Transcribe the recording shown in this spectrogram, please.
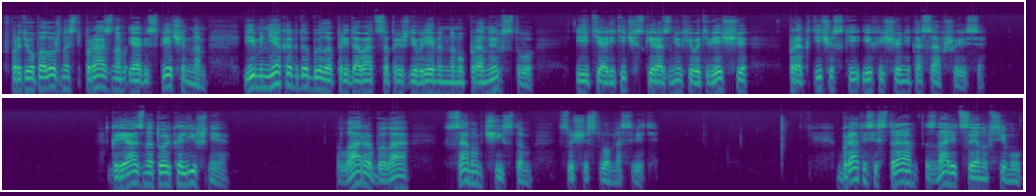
В противоположность праздным и обеспеченным, им некогда было предаваться преждевременному пронырству и теоретически разнюхивать вещи, практически их еще не касавшиеся. Грязно только лишнее. Лара была самым чистым существом на свете. Брат и сестра знали цену всему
